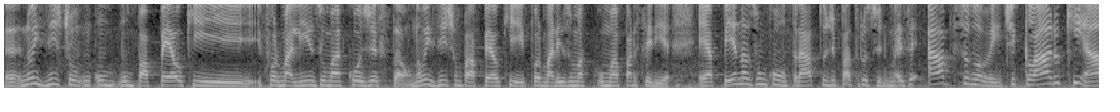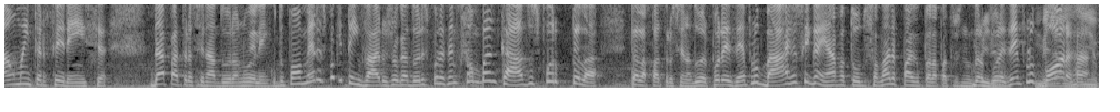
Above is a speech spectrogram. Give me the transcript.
eh, não existe um, um- um papel que formalize uma cogestão, não existe um papel que formalize uma, uma parceria. É apenas um contrato de patrocínio. Mas é absolutamente claro. que há uma interferência da patrocinadora no elenco do Palmeiras, porque tem vários jogadores, por exemplo, que são bancados por, pela, pela patrocinadora. Por exemplo, o Barrios, que ganhava todo o salário pago pela patrocinadora. Um por milhão. exemplo, o Um Borja. Tá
